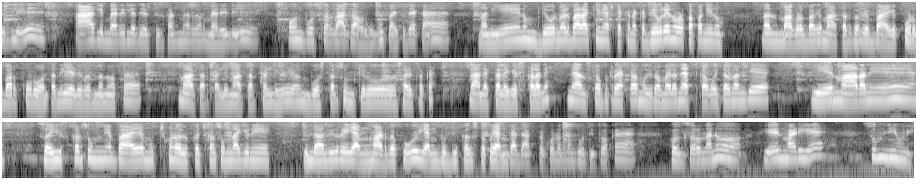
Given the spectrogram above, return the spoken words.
ಇರಲಿ. ಆಗ್ಲಿ ಮೆರೀಲಿ ಅದು ಎಷ್ಟು ಸಣ್ಣ ಮೆರೆದವ್ರು ಮೆರೀಲಿ ಅವ್ನು ಆಗ ಅವ್ರಿಗೂ ಗೊತ್ತಾಯ್ತದೆ ಯಾಕೆ ನಾನು ಏನು ದೇವ್ರ ಮೇಲೆ ಬರಾಕಿನಿ ಅಷ್ಟೇ ಕನಕ ದೇವ್ರೇ ನೋಡ್ಕಪ್ಪ ನೀನು. ನನ್ನ ಮಗಳ ಬಗ್ಗೆ ಮಾತಾಡಿದ್ರೆ ಬಾಯಿಗೆ ಕೊಡಬಾರ್ದು ಕೊಡು ಅಂತ ಹೇಳಿರೋದು ನಾನು ಅಕ್ಕ. ಮಾತಾಡ್ಕೊಳ್ಳಿ ಮಾತಾಡ್ಕೊಳ್ಳಿ. ಅವ್ನು ಬೋಸ್ತಾರೆ ಸುಮ್ಕಿರು ಸೈತ್ರಕ್ಕ ನಾನೇ ತಲೆಗೆಡ್ಸ್ಕೊಳ್ಳನೆ ನೆನ್ಸ್ಕೊಬಿಟ್ರೆ ಯಾಕೆ ಮುಗಿರೋ ಮೇಲೆ ನೆಟ್ಕಾಗೋಯ್ತಾವ ನನಗೆ. ಏನು ಮಾಡನೇ ಸಹಿಸ್ಕೊಂಡು ಸುಮ್ಮನೆ ಬಾಯ ಮುಚ್ಕೊಂಡು ಅಲ್ಲಿ ಕಚ್ಕೊಂಡು ಸುಮ್ಮನಾಗಿನಿ ಇಲ್ಲ ಅಂದಿದ್ರೆ ಹೆಂಗೆ ಮಾಡಬೇಕು, ಹೆಂಗೆ ಬುದ್ಧಿ ಕಲಿಸ್ಬೇಕು, ಹೆಂಗೆ ಹಾಕ್ಬೇಕು ಅನ್ನೋದು ನಂಗೆ ಗೊತ್ತಿತ್ತು ಅಕ್ಕ. ಕಲ್ಸೋರು ನಾನು. ಏನು ಮಾಡಿಯೇ? ಸುಮ್ಮನೆ ಇವನಿ.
